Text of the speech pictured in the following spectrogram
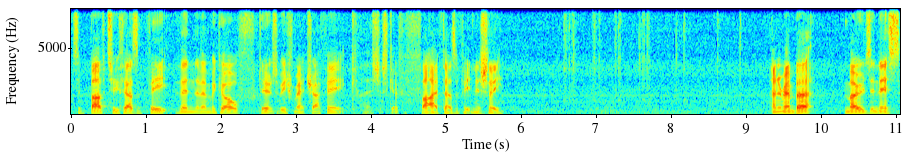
it's above 2,000 feet, then November Golf, clearance will be from air traffic. Let's just go for 5,000 feet initially. And remember, modes in this,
